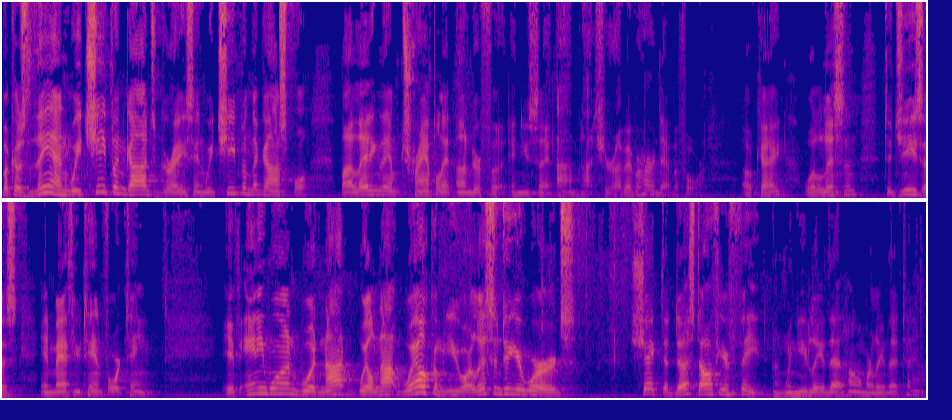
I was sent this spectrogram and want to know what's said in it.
Because then we cheapen God's grace and we cheapen the gospel by letting them trample it underfoot. And you say, I'm not sure I've ever heard that before. Okay? Well, listen to Jesus in Matthew 10 14. If anyone would not, will not welcome you or listen to your words, shake the dust off your feet when you leave that home or leave that town.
